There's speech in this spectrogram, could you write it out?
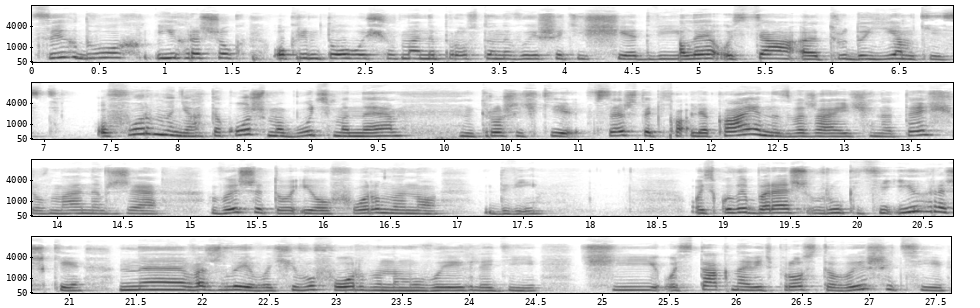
цих двох іграшок, окрім того, що в мене просто не вишиті ще дві. Але ось ця е, трудоємкість оформлення також, мабуть, мене трошечки все ж таки лякає, незважаючи на те, що в мене вже вишито і оформлено дві. Ось коли береш в руки ці іграшки, не важливо, чи в оформленому вигляді, чи ось так навіть просто вишиті,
